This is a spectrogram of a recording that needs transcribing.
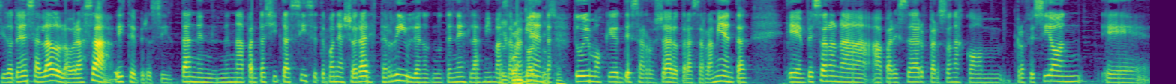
si lo tenés al lado lo abrazás, ¿viste? Pero si están en, en una pantallita así, se te pone a llorar, es terrible, no, no tenés las mismas El contacto, herramientas. sí. Tuvimos que desarrollar otras herramientas. Eh, empezaron a, a aparecer personas con profesión, eh,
